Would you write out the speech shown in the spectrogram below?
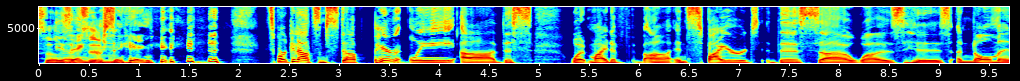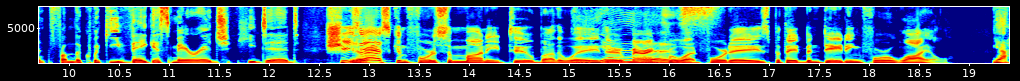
so He's anger him. singing. He's working out some stuff. Apparently, uh, this what might have uh, inspired this uh, was his annulment from the quickie Vegas marriage he did. She's You know- asking for some money too. By the way, they're married for what four days, but they'd been dating for a while. Yeah.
